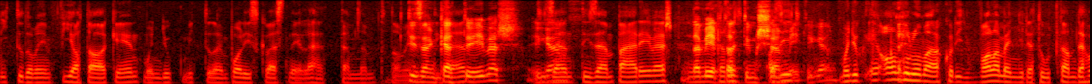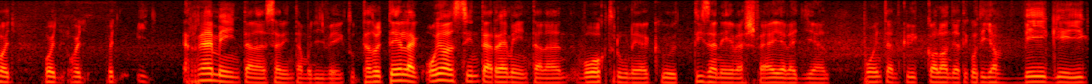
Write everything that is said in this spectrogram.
mit tudom én, fiatalként, mondjuk, mit tudom én, Police Questnél lehettem, nem tudom én. 12 tizen, éves, igen. Tizen, tizen pár éves. Nem értettünk Tehát, semmit, így, igen. Mondjuk én angolul már akkor így valamennyire tudtam, de hogy, hogy, hogy, hogy így reménytelen szerintem, hogy így végig tud. Tehát, hogy tényleg olyan szinten reménytelen walkthrough nélkül tizenéves fejjel egy ilyen point and click kalandjátékot így a végéig.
